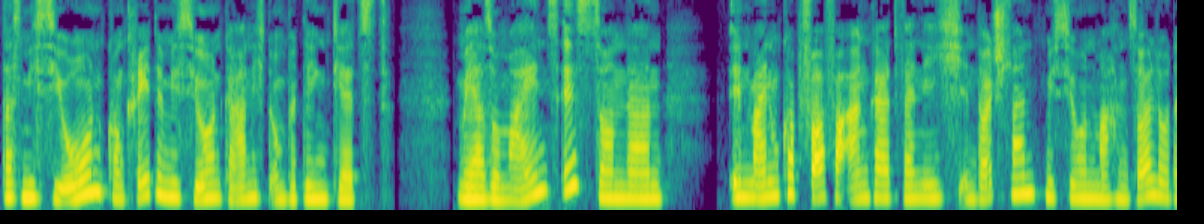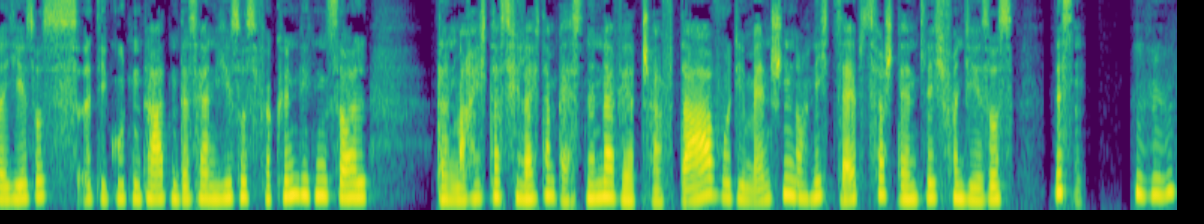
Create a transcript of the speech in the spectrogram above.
dass Mission, konkrete Mission gar nicht unbedingt jetzt mehr so meins ist, sondern in meinem Kopf war verankert, wenn ich in Deutschland Mission machen soll oder Jesus, äh, die guten Taten des Herrn Jesus verkündigen soll, dann mache ich das vielleicht am besten in der Wirtschaft, da wo die Menschen noch nicht selbstverständlich von Jesus wissen. Mhm.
